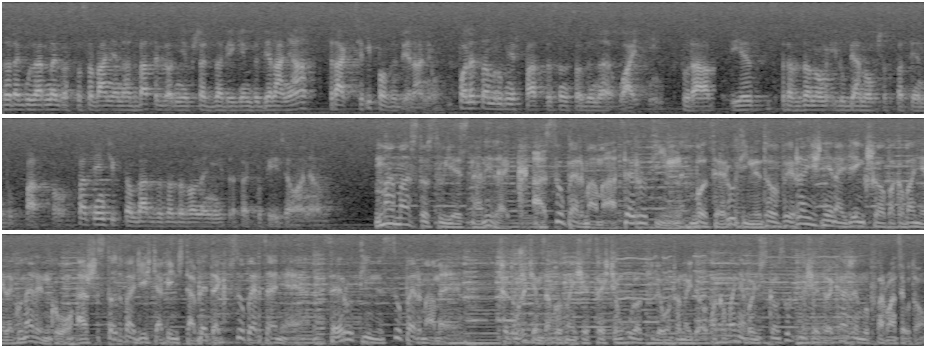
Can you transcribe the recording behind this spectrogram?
do regularnego stosowania na dwa tygodnie przed zabiegiem wybielania, w trakcie i po wybielaniu. Polecam również pastę sensodynę Whitening, która jest sprawdzoną i lubianą przez pacjentów pastą. Pacjenci są bardzo zadowoleni z efektów jej działania. Mama stosuje znany lek, a Supermama Cerutin, bo Cerutin to wyraźnie największe opakowanie leku na rynku. Aż 125 tabletek w supercenie. Cerutin Supermamy. Przed użyciem zapoznaj się z treścią ulotki dołączonej do opakowania bądź skonsultuj się z lekarzem lub farmaceutą.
